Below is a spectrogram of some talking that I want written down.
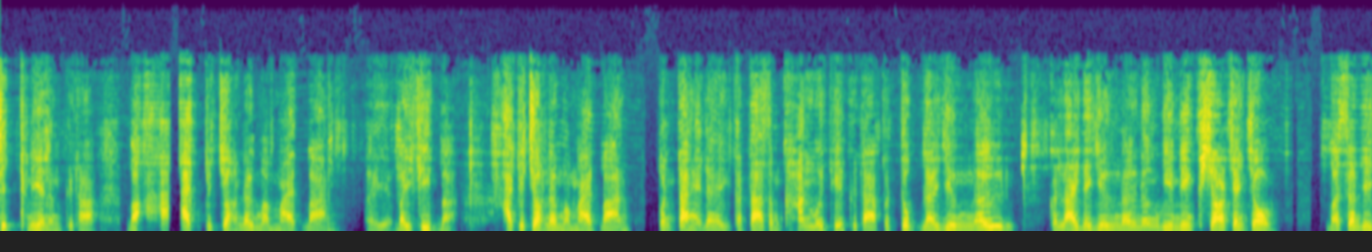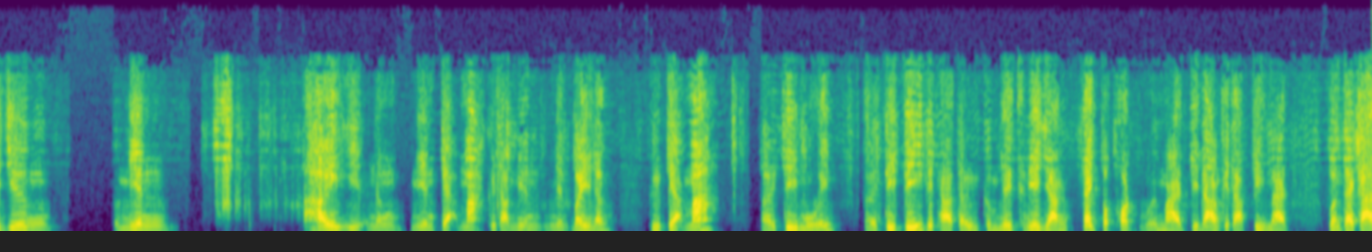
ចិត្តគ្នាហ្នឹងគឺថាបើអាចបញ្ចុះនៅ1ម៉ែត្របានហើយ3 feet បាទអាចបញ្ចុះនៅ1ម៉ែត្របានប៉ុន្តែដែលកត្តាសំខាន់មួយទៀតគឺថាបន្ទប់ដែលយើងនៅកន្លែងដែលយើងនៅហ្នឹងវាមានខ្យល់ចេញចូលបើសិនជាយើងមាន ហើយនឹងមានពាក់ម៉ាស់គឺថាមានមាន3ហ្នឹងគឺពាក់ម៉ាស់ទី1ទី2គឺថាត្រូវកម្លេចគ្នាយ៉ាងតិចបំផុត1ម៉ែត្រពីដើមគេថា2ម៉ែត្រប៉ុន្តែការ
